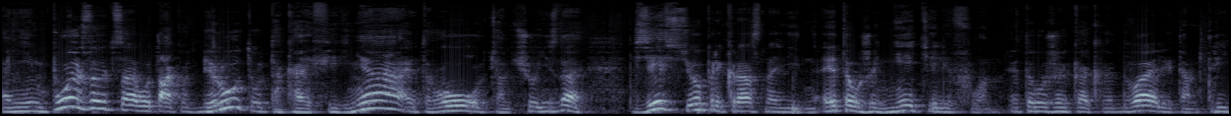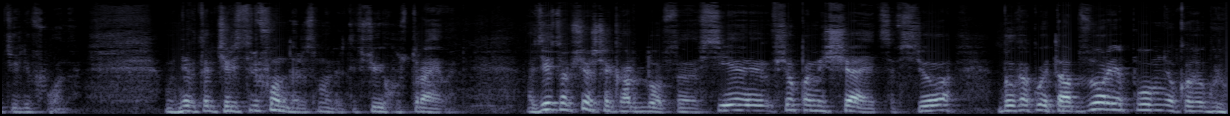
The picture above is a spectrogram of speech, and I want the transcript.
Они им пользуются, вот так вот берут, вот такая фигня, это, о, там что, не знаю, Здесь все прекрасно видно. Это уже не телефон. Это уже как два или там три телефона. Некоторые через телефон даже смотрят и все их устраивает. А здесь вообще шикардос. Все, все помещается. Все. Был какой-то обзор, я помню. Когда, говорю,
